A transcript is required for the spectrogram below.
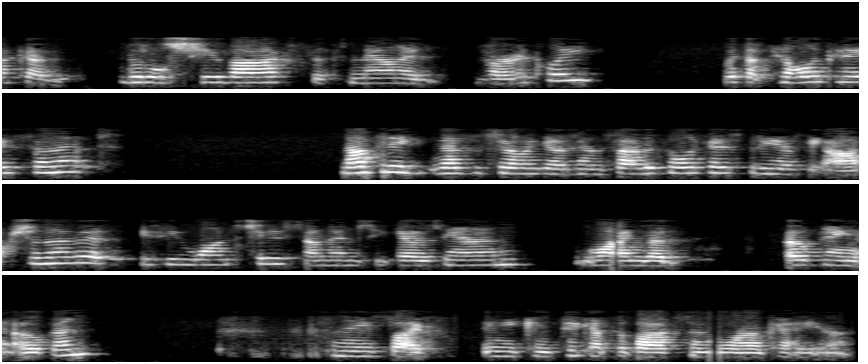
like a little shoe box that's mounted vertically with a pillowcase in it. Not that he necessarily goes inside the pillowcase, but he has the option of it if he wants to. Sometimes he goes in wanting the opening open. And he's like, then you can pick up the box and we're okay here.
